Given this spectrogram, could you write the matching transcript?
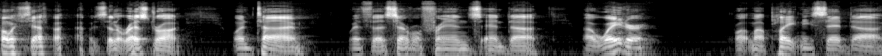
I, was at a, I was in a restaurant one time with uh, several friends, and uh, my waiter brought my plate, and he said, uh,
